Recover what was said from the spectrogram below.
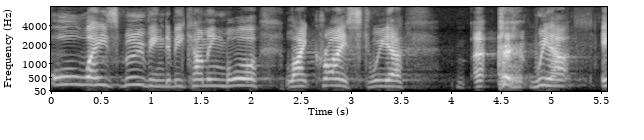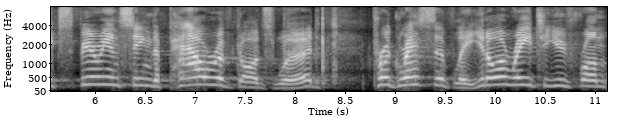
always moving to becoming more like Christ. We are, uh, we are experiencing the power of God's word progressively. You know, I'll read to you from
